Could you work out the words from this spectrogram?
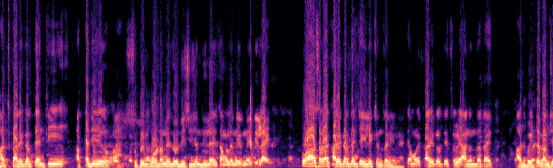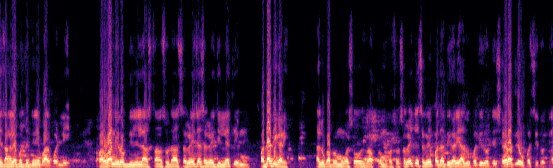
आज कार्यकर्त्यांची आता जे सुप्रीम कोर्टाने जो डिसिजन दिलाय चांगला निर्णय दिलाय तो हा सगळ्या कार्यकर्त्यांच्या इलेक्शनचा निर्णय आहे. त्यामुळे कार्यकर्ते सगळे आनंदात आहेत. आज बैठक आमची चांगल्या पद्धतीने पार पडली. परवा निरोप दिलेला असताना सुद्धा सगळेच्या सगळे जिल्ह्यातले पदाधिकारी तालुका प्रमुख असो विभाग प्रमुख असो सगळेचे सगळे पदाधिकारी आज उपस्थित होते शहरातले उपस्थित होते.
